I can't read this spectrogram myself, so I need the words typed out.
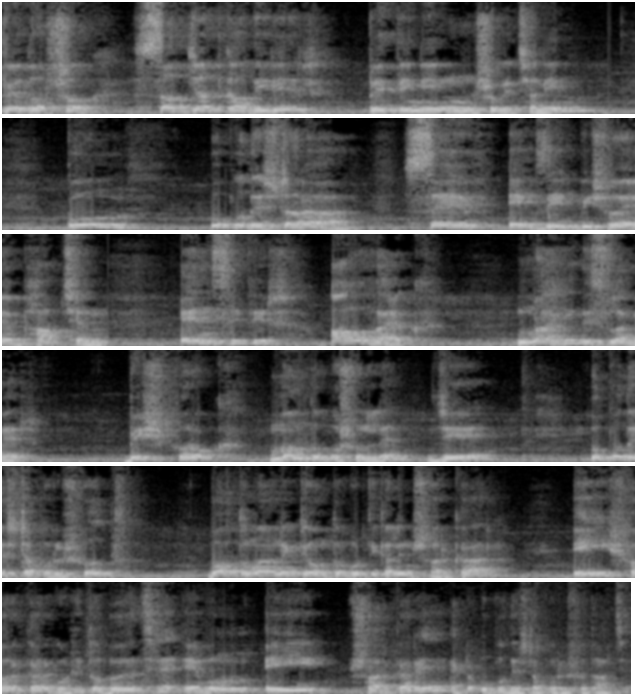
প্রিয় দর্শক, সাজ্জাদ কাদিরের প্রীতি নিন শুভেচ্ছা নিন। কোন উপদেষ্টারা সেফ এক্সিট বিষয়ে ভাবছেন? এনসিপির আহ্বায়ক নাহিদ ইসলামের বিস্ফোরক মন্তব্য শুনলেন যে, উপদেষ্টা পরিষদ, বর্তমান একটি অন্তর্বর্তীকালীন সরকার, এই সরকার গঠিত হয়েছে এবং এই সরকারে একটা উপদেষ্টা পরিষদ আছে।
